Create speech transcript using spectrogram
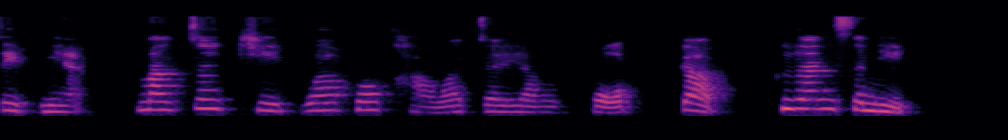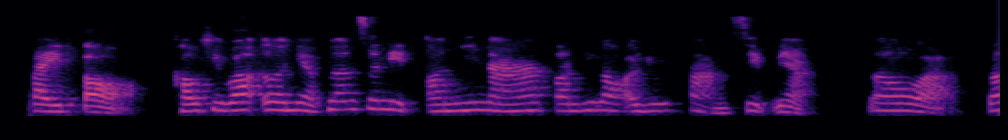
สิบเนี่ย มักจะคิดว่าพวกเขาว่าจะยังคบกับเพื่อนสนิทไปต่อ เขาคิดว่าเออเนี่ยเพื่อนสนิทตอนนี้นะ ตอนที่เราอายุสามสิบเนี่ย เราอะ ก็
